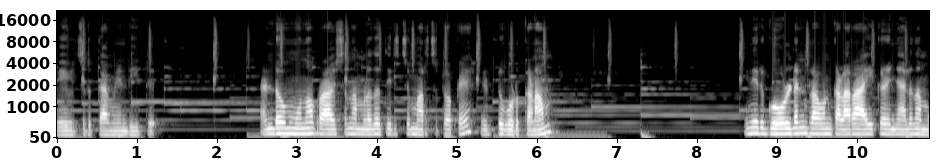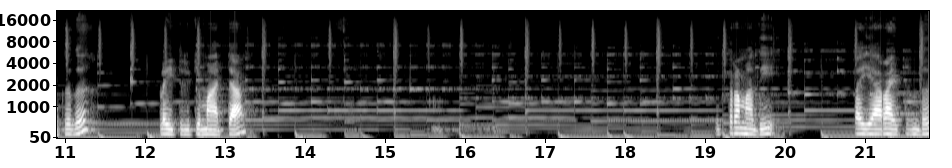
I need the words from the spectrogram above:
വേവിച്ചെടുക്കാൻ വേണ്ടിയിട്ട്. രണ്ടോ മൂന്നോ പ്രാവശ്യം നമ്മളിത് തിരിച്ച് മറിച്ചിട്ടൊക്കെ ഇട്ട് കൊടുക്കണം. ഇനി ഒരു ഗോൾഡൻ ബ്രൗൺ കളറായി കഴിഞ്ഞാൽ നമുക്കിത് പ്ലേറ്റിലേക്ക് മാറ്റാം. ഇത്ര മതി. തയ്യാറായിട്ടുണ്ട്.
